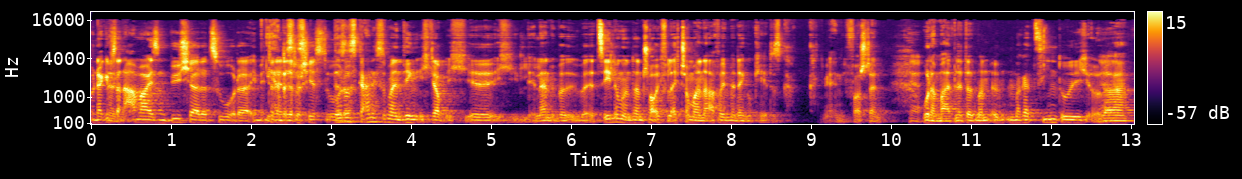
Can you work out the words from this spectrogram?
Und da gibt es dann Ameisenbücher dazu oder im Internet ja, recherchierst ist, du? Das oder? ist gar nicht so mein Ding. Ich glaube, ich, äh, ich lerne über, über Erzählungen und dann schaue ich vielleicht schon mal nach, wenn ich mir denke, okay, das kann, kann ich mir eigentlich vorstellen. Ja. Oder mal blättert man irgendein Magazin durch oder ja.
